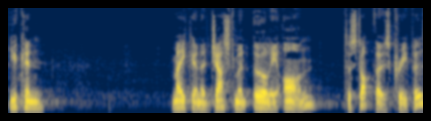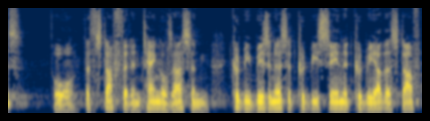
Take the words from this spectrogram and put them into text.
You can make an adjustment early on to stop those creepers or the stuff that entangles us, and could be business, it could be sin, it could be other stuff.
